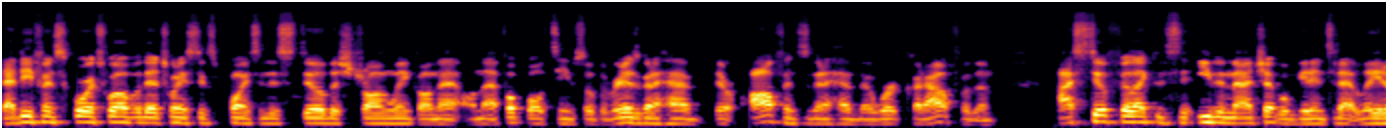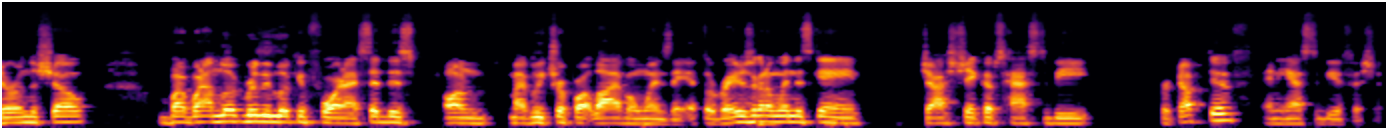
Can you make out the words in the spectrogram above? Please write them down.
that defense scored 12 of their 26 points and is still the strong link on that on that football team. So the Raiders are going to have their offense is going to have their work cut out for them. I still feel like it's an even matchup. We'll get into that later in the show. But what I'm look, really looking for, and I said this on my Bleacher Report live on Wednesday, if the Raiders are going to win this game, Josh Jacobs has to be productive and he has to be efficient.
